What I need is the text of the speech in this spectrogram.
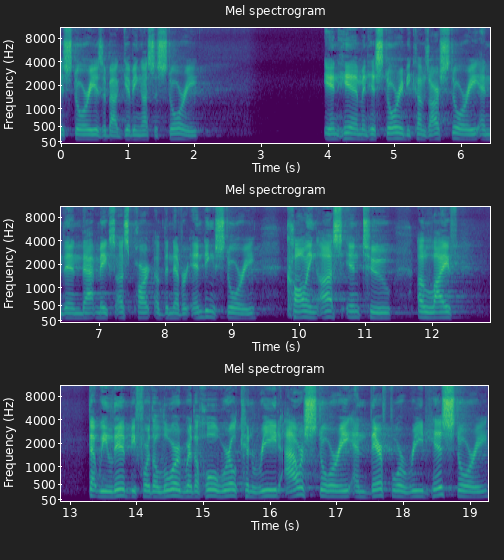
His story is about giving us a story in him, and his story becomes our story, and then that makes us part of the never ending story, calling us into a life that we live before the Lord where the whole world can read our story and therefore read his story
